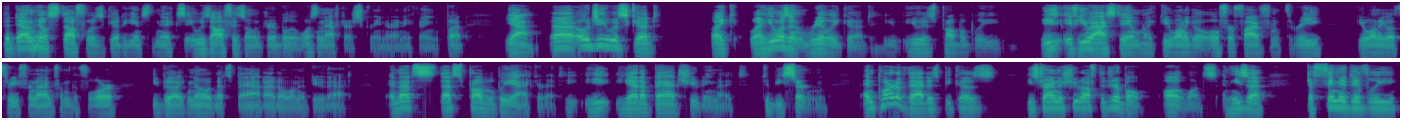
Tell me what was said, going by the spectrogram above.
the downhill stuff was good against the Knicks. It was off his own dribble. It wasn't after a screen or anything. But yeah, uh, OG was good. Like, well, he wasn't really good. He he was probably he. If you asked him, like, do you want to go 0 for five from three? Do you want to go three for nine from the floor? He'd be like, no, that's bad. I don't want to do that. And that's that's probably accurate. He he he had a bad shooting night to be certain. And part of that is because he's trying to shoot off the dribble all at once. And he's a definitively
